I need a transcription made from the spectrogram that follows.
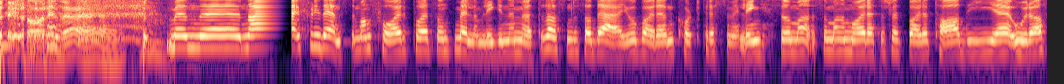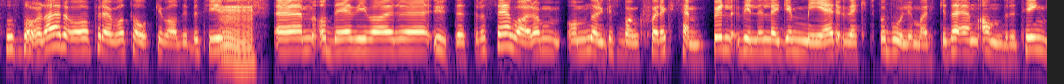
tekstanalyse ja, ja, ja. Men eh, nei, fordi det eneste man får på et sånt mellomliggende møte, da, som du sa, det er jo bare en kort pressemelding. Så man, så man må rett og slett bare ta de eh, orda som står der, og prøve å tolke hva de betyr. Mm. Um, og det vi var eh, ute etter å se, var om, om Norges Bank f.eks. ville legge mer vekt på boligmarkedet enn andre ting.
